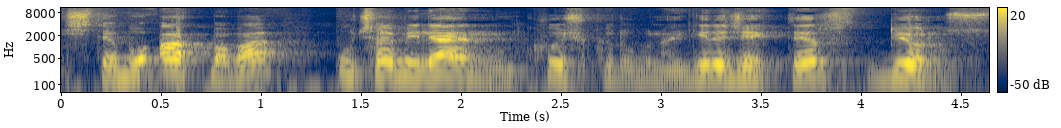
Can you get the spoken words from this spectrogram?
işte bu akbaba uçabilen kuş grubuna girecektir diyoruz.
